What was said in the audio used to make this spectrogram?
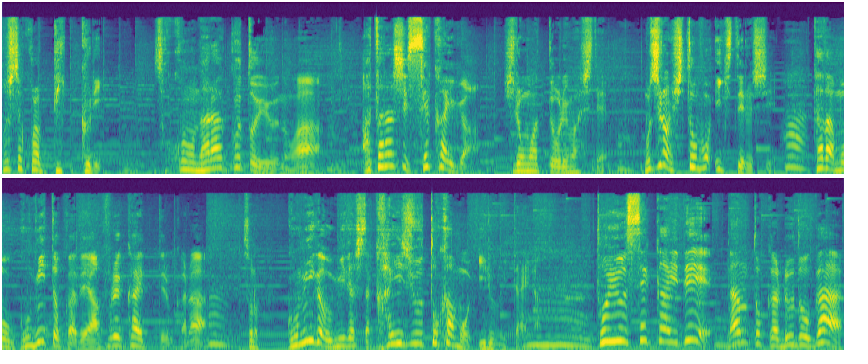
そしてこれはびっくり。そこの奈落というのは新しい世界が広まっておりましてもちろん人も生きてるしはい。ただもうゴミとかで溢れ返ってるからそのゴミが生み出した怪獣とかもいるみたいな。うん。という世界でうん。なんとかルドが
